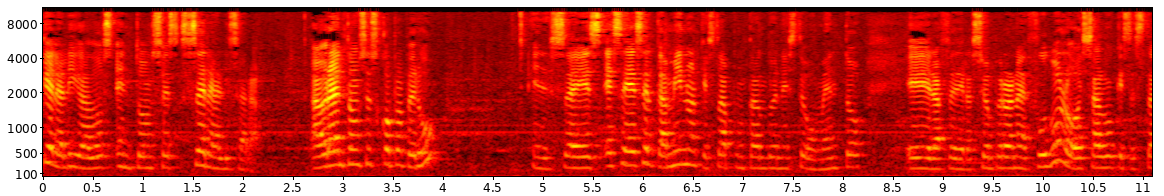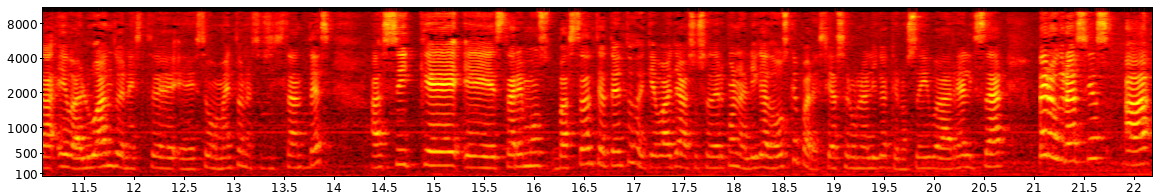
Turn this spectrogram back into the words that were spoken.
que la Liga 2 entonces se realizará. Habrá entonces Copa Perú. Ese es, el camino al que está apuntando en este momento eh, la Federación Peruana de Fútbol o es algo que se está evaluando en este, en este momento, en estos instantes. Así que eh, estaremos bastante atentos de qué vaya a suceder con la Liga 2, que parecía ser una liga que no se iba a realizar, pero gracias a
